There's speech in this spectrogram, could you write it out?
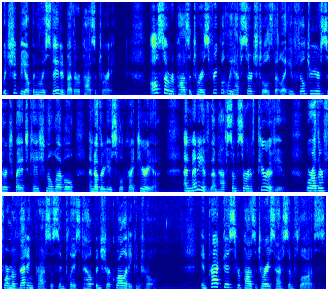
which should be openly stated by the repository. Also, repositories frequently have search tools that let you filter your search by educational level and other useful criteria, and many of them have some sort of peer review or other form of vetting process in place to help ensure quality control. In practice, repositories have some flaws.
